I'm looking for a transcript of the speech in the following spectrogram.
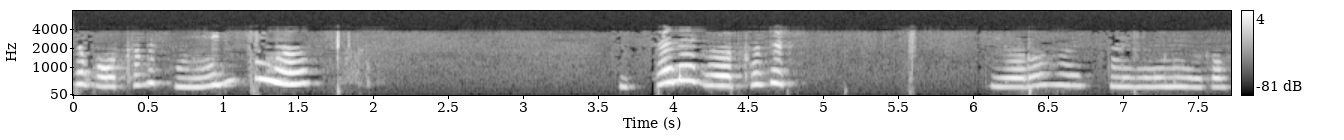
Ya bu otobüs niye gidiyor? Gitsene bir otobüs. Diyorum ve sinirleniyorum.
